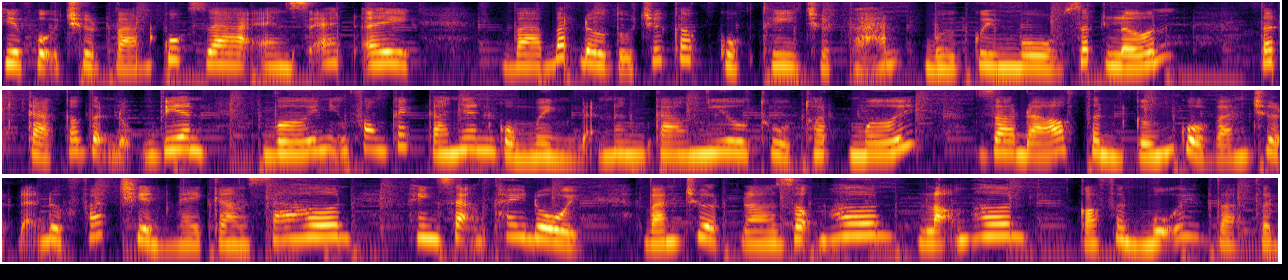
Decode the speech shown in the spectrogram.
Hiệp hội trượt ván quốc gia NSA và bắt đầu tổ chức các cuộc thi trượt ván với quy mô rất lớn. Tất cả các vận động viên với những phong cách cá nhân của mình đã nâng cao nhiều thủ thuật mới, do đó phần cứng của ván trượt đã được phát triển ngày càng xa hơn, hình dạng thay đổi, ván trượt ờ, rộng hơn, lõm hơn, có phần mũi và phần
